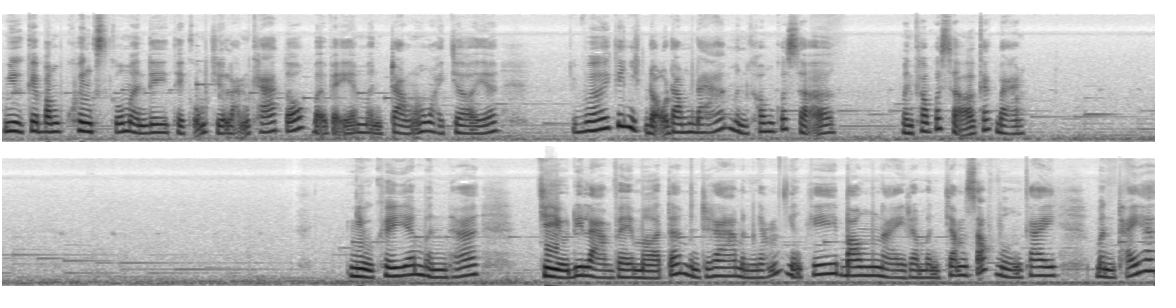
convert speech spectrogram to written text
như cây bông quince của mình đi thì cũng chịu lạnh khá tốt bởi vậy mình trồng ở ngoài trời á với cái nhiệt độ đông đá mình không có sợ mình không có sợ các bạn. Nhiều khi á, mình ha chiều đi làm về mệt á mình ra mình ngắm những cái bông này rồi mình chăm sóc vườn cây mình thấy á,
